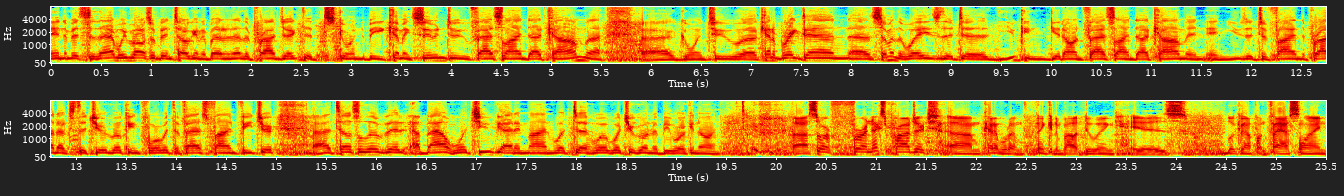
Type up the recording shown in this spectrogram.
in the midst of that, we've also been talking about another project that's going to be coming soon to fastline.com. Uh, uh, going to uh, kind of break down uh, some of the ways that uh, you can get on fastline.com and, and use it to find the products that you're looking for with the Fast Find feature. Uh, tell us a little bit about what you've got in mind, what, what, what you're going to be working on. So our, for our next project, um, kind of what I'm thinking about doing is looking up on Fastline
